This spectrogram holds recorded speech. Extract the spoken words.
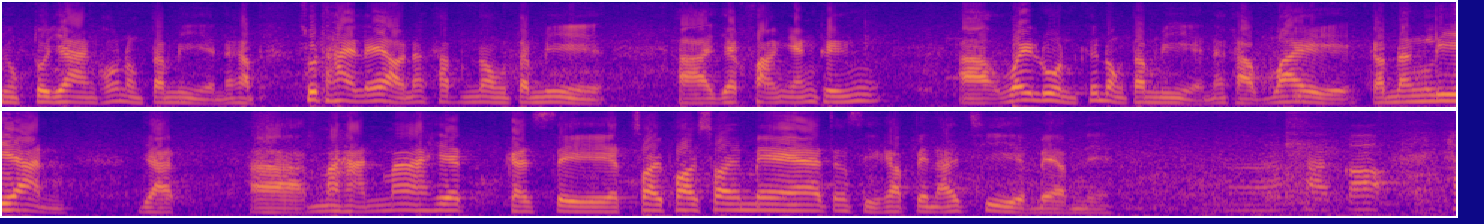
ยกตัวอย่างของน้องตามีนะครับ สุดท้ายแล้วนะครับน้องตามีอ่าอยากฟังหยังถึงอ่าวัยรุ่นขึ้นน้องตามีนะครับวัยกำลังเรียน อยากอ่ามาหันมาเฮ็ดเกษตร ซอยพ่อซอยแม่จังสีครับเป็นอาชีพแบบนี้อ่า ค่ะ ก็ท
